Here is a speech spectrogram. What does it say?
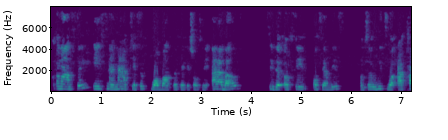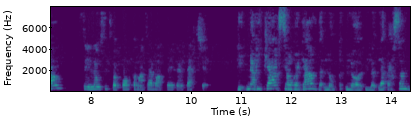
commencer et finalement, après ça, pouvoir bâtir quelque chose. Mais à la base, c'est d'offrir ton service. Comme ça, oui, tu vas apprendre. C'est là aussi que tu vas pouvoir commencer à bâtir euh, ta richesse. Puis Marie-Pierre, si on regarde la personne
